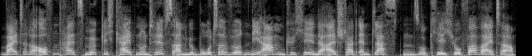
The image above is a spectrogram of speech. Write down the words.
Weitere Aufenthaltsmöglichkeiten und Hilfsangebote würden die Armenküche in der Altstadt entlasten, so Kirchhofer weiter.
